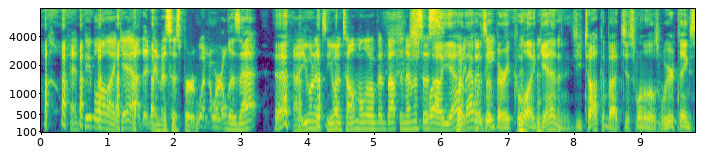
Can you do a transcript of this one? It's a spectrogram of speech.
and people are like, yeah, the nemesis bird. What in the world is that? Uh, you want to you want to tell them a little bit about the nemesis? Well, yeah, that was a very cool. Again, you talk about just one of those weird things.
